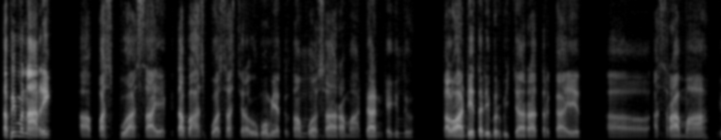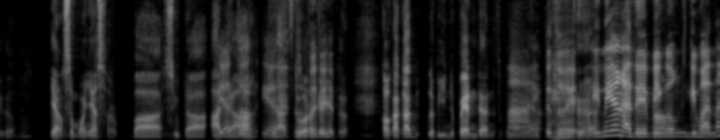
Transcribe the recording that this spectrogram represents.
Tapi menarik eh, pas puasa ya. Kita bahas puasa secara umum ya, terutama Mm-mm. puasa Ramadan kayak Mm. gitu. Kalau Ade tadi berbicara terkait eh, asrama gitu, Mm-mm. Yang semuanya serba sudah ada, Diatur, iya, diatur kayak gitu. Kalau kakak bi- lebih independen Nah, sebenarnya. itu tuh. Ini yang ada Ah. bingung gimana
